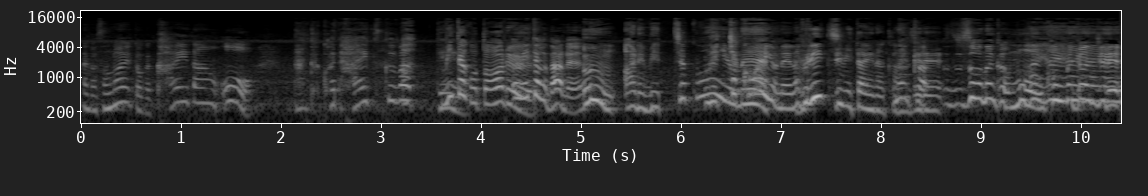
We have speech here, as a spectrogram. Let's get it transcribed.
なんかその人が階段をなんかこうやって這いつくばって。見たことある。あ見たことある、うん。あれめっちゃ怖いよね。めっちゃ怖いよね。ブリッジみたいな感じで。そうなんかもうこんな感じで。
